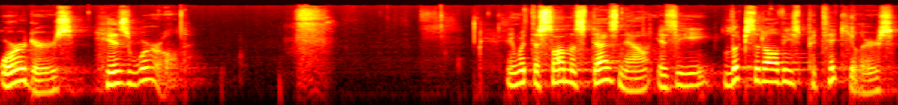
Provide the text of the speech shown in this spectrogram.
orders His world. And what the psalmist does now is he looks at all these particulars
